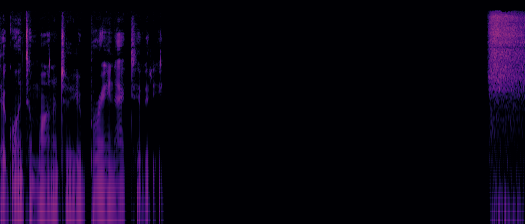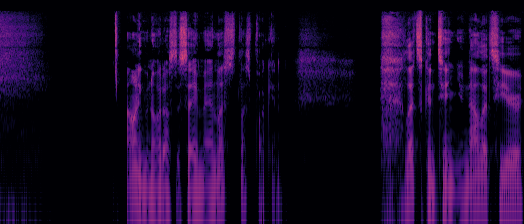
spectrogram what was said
They're going to monitor your brain activity. I don't even know what else to say, man. Let's let's fucking let's continue. Now let's hear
